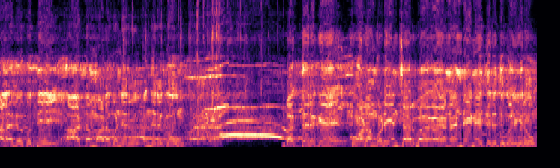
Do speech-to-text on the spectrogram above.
அழகு குத்தி ஆட்டம் ஆடிக்கொண்டிரு வந்திருக்கும் பக்தருக்கு கோடங்குடியின் சார்பாக நன்றியினை தெரிவித்துக் கொள்கிறோம்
